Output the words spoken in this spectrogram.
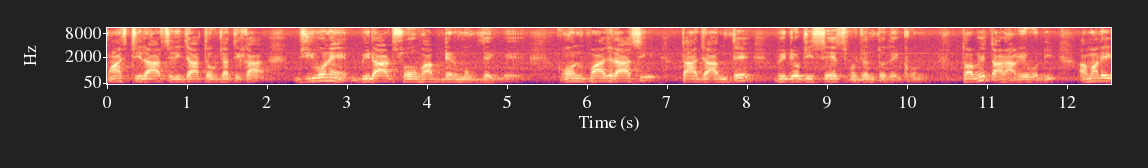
পাঁচটি রাশির জাতক জাতিকা জীবনে বিরাট সৌভাগ্যের মুখ দেখবে। কোন পাঁচ রাশি? তা জানতে ভিডিওটি শেষ পর্যন্ত দেখুন। তবে তার আগে বলি, আমার এই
